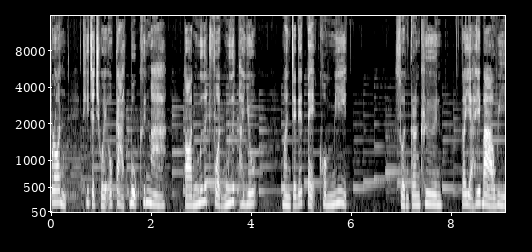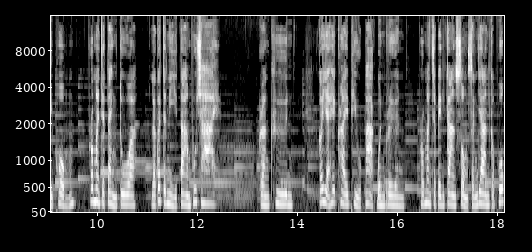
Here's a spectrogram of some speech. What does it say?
ปล้นที่จะฉวยโอกาสบุกขึ้นมา ตอนมืดฝนมืดพายุ มันจะได้เตะคมมีด ส่วนกลางคืนก็อย่าให้บ่าวหวีผม เพราะมันจะแต่งตัวแล้วก็จะหนีตามผู้ชาย กลางคืนก็อย่าให้ใครผิวปากบนเรือน เพราะมันจะเป็นการส่งสัญญาณกับพวก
